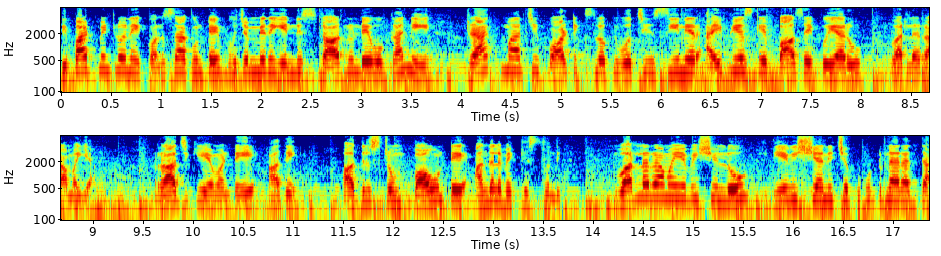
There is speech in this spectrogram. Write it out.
డిపార్ట్మెంట్లోనే కొనసాగుంటే భుజం మీద ఎన్ని స్టార్లుండేవో కానీ ట్రాక్ మార్చి పాలిటిక్స్లోకి వచ్చి సీనియర్ ఐపీఎస్ కే బాస్ అయిపోయారు వర్ల రామయ్య. రాజకీయం అంటే అదే అదృష్టం బావుంటే అందలమెక్కిస్తుంది. వర్లరామయ్య విషయంలో ఇదే విషయాన్ని చెప్పుకుంటున్నారంతా.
